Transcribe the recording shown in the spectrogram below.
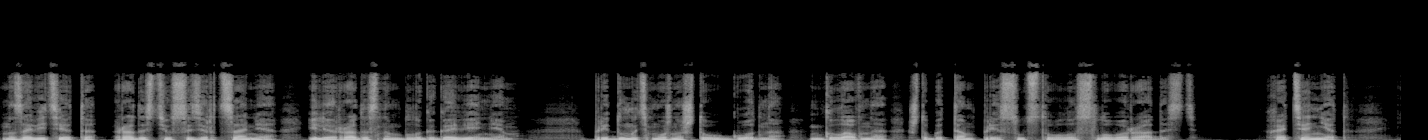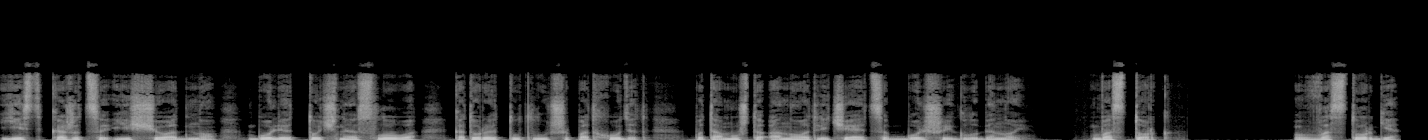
Назовите это радостью созерцания или радостным благоговением. Придумать можно что угодно, главное, чтобы там присутствовало слово «радость». Хотя нет, есть, кажется, еще одно, более точное слово, которое тут лучше подходит, потому что оно отличается большей глубиной. Восторг. В восторге.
